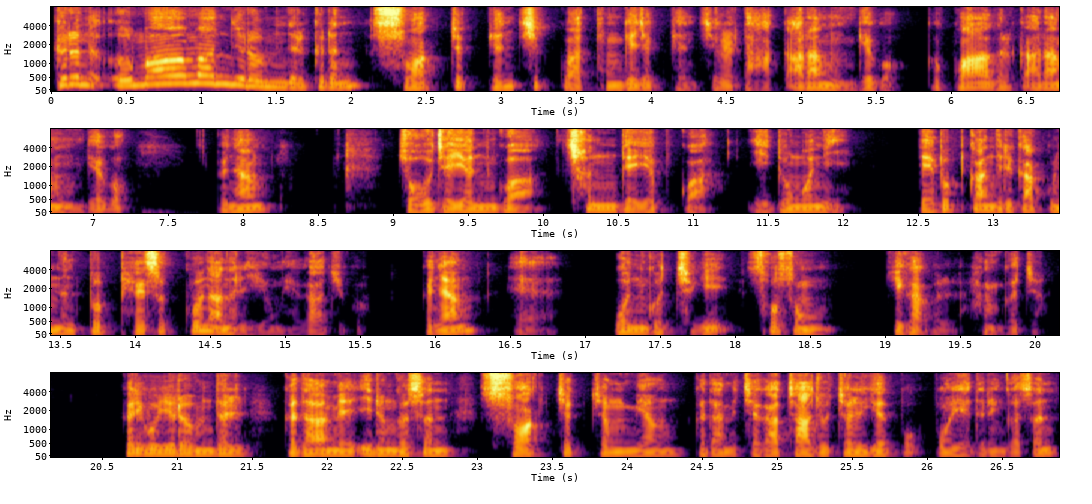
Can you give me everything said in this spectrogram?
그런 어마어마한 여러분들 그런 수학적 변칙과 통계적 변칙을 다 깔아뭉개고 그 과학을 깔아뭉개고 그냥 조재현과 천대엽과 이동원이 대법관들이 갖고 있는 법 해석 권한을 이용해 가지고 그냥 예, 원고 측이 소송 기각을 한 거죠. 그리고 여러분들 그다음에 이런 것은 수학적 증명 그다음에 제가 자주 즐겨 보여드린 것은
